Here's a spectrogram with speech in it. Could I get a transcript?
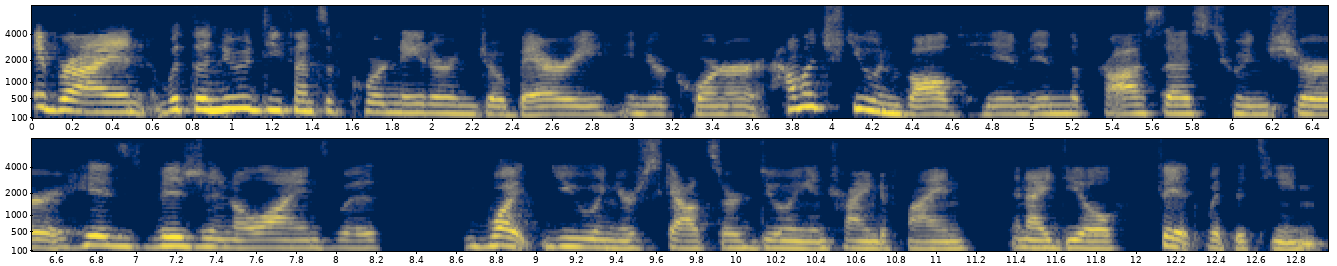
Hey Brian, with the new defensive coordinator and Joe Barry in your corner, how much do you involve him in the process to ensure his vision aligns with what you and your scouts are doing and trying to find an ideal fit with the team?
